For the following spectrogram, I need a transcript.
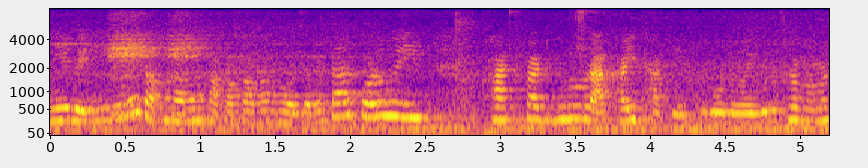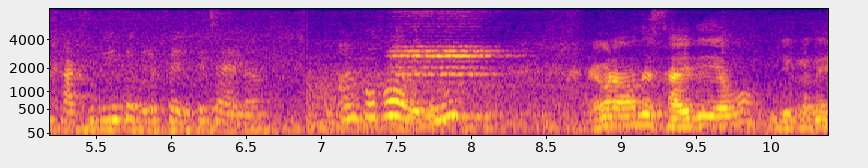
নিয়ে বেরিয়ে গেলে তখন আমার ফাঁকা ফাঁকা হয়ে যাবে। তারপরেও এই ফাট ফাটগুলো রাখাই থাকে পুরোনো। এগুলো সব আমার শাশুড়ি তো এগুলো ফেলতে চায় না। আর কোথায় হবে তুমি? এখন আমাদের সাইডে যাব যেখানে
